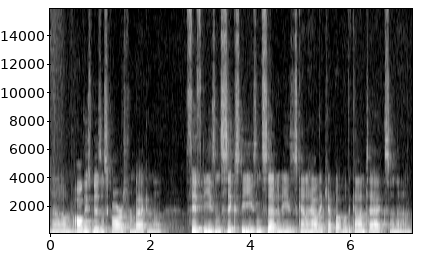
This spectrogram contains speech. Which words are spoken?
Um, all these business cards from back in the 50s and 60s and 70s is kind of how they kept up with the contacts. And um,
